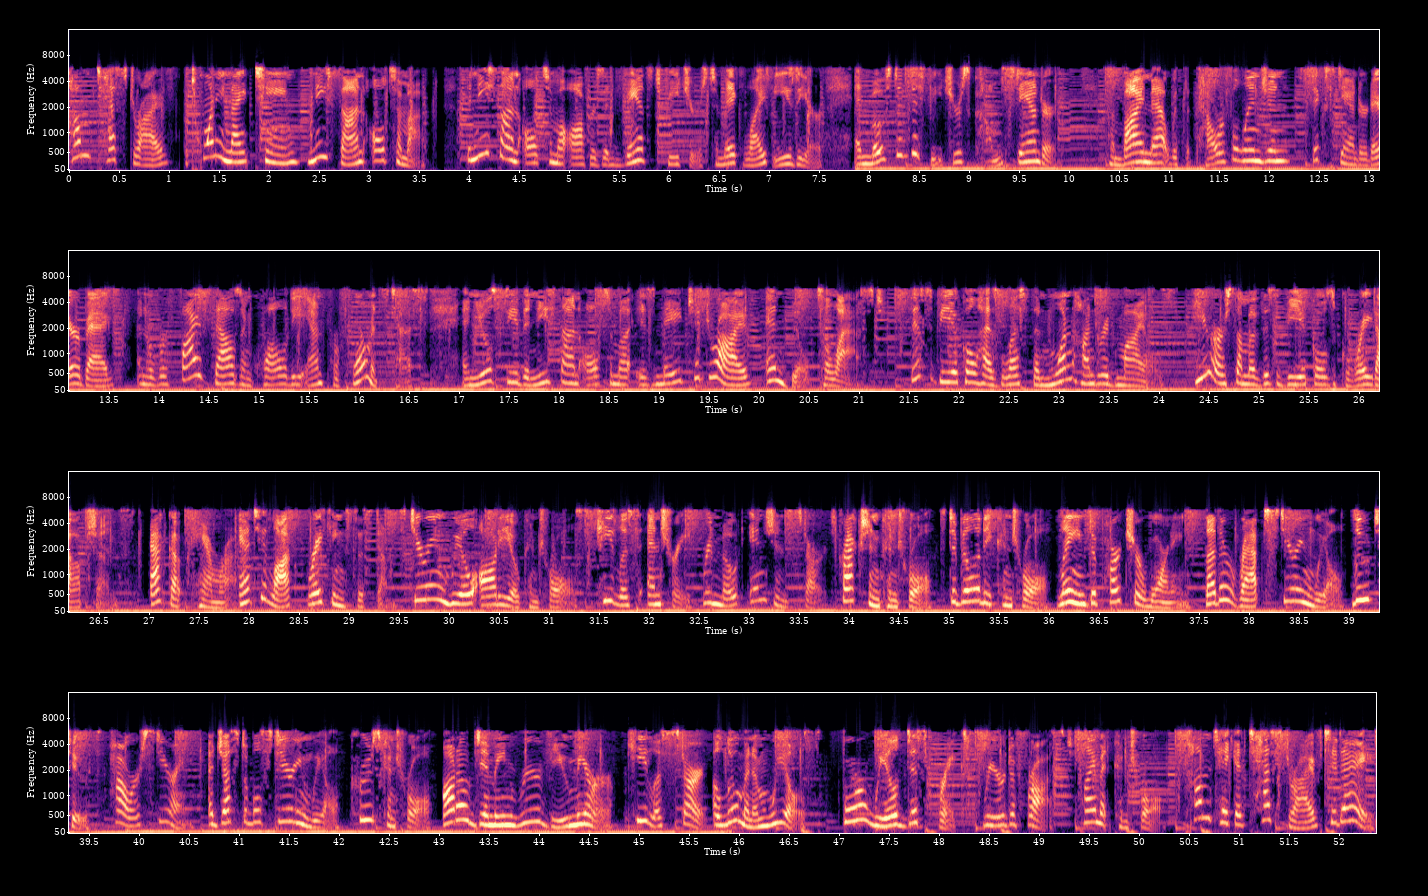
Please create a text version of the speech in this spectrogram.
Come test drive the 2019 Nissan Altima. The Nissan Altima offers advanced features to make life easier, and most of the features come standard. Combine that with the powerful engine, six standard airbags, and over 5,000 quality and performance tests, and you'll see the Nissan Altima is made to drive and built to last. This vehicle has less than 100 miles. Here are some of this vehicle's great options. Backup camera, anti-lock braking system, steering wheel audio controls, keyless entry, remote engine start, traction control, stability control, lane departure warning, leather wrapped steering wheel, Bluetooth, power steering, adjustable steering wheel, cruise control, auto dimming rear view mirror, keyless start, aluminum wheels, four-wheel disc brakes, rear defrost, climate control. Come take a test drive today.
